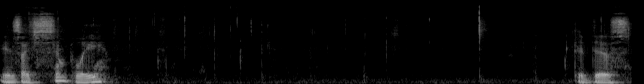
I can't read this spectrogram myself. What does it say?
is I simply did this.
